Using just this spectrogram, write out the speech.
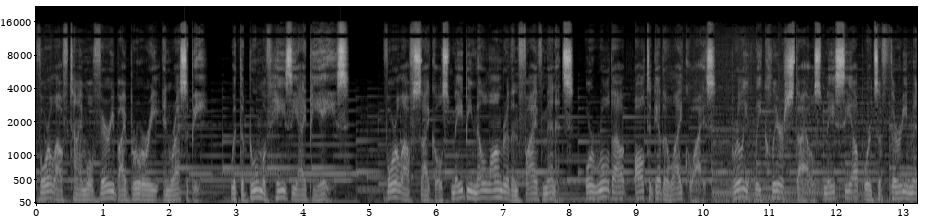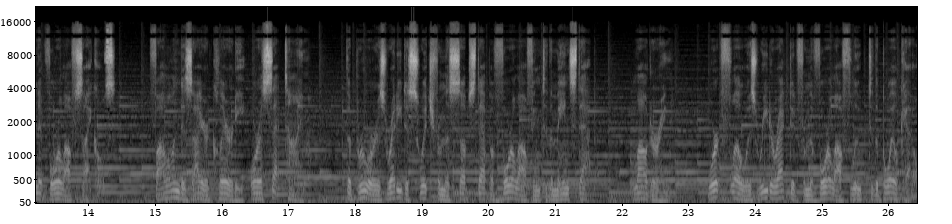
Vorlauf time will vary by brewery and recipe. With the boom of hazy IPAs, Vorlauf cycles may be no longer than 5 minutes, or ruled out altogether likewise. Brilliantly clear styles may see upwards of 30-minute Vorlauf cycles. Following desired clarity or a set time, the brewer is ready to switch from the sub-step of Vorlaufing to the main step. Lautering. Wort flow is redirected from the Vorlauf loop to the boil kettle.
